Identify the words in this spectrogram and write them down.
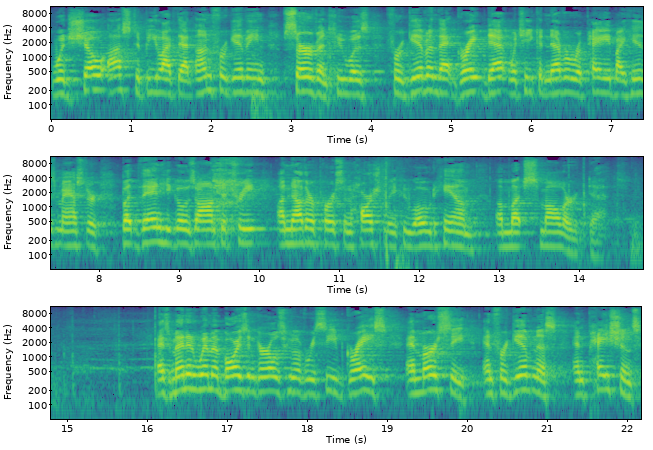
would show us to be like that unforgiving servant who was forgiven that great debt which he could never repay by his master, but then he goes on to treat another person harshly who owed him a much smaller debt. As men and women, boys and girls who have received grace and mercy and forgiveness and patience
